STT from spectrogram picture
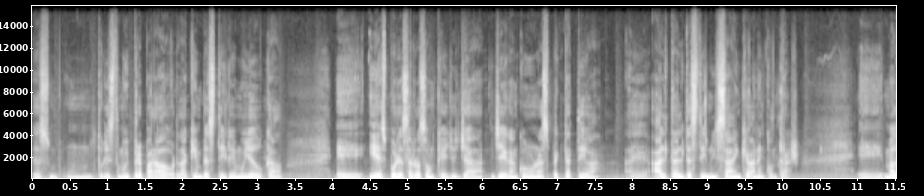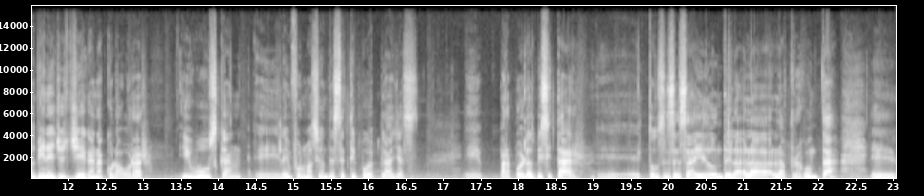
es un, turista muy preparado, ¿verdad? Que investiga y muy educado. Eh, y es por esa razón que ellos ya llegan con una expectativa eh, alta del destino y saben que van a encontrar. Eh, más bien ellos llegan a colaborar y buscan la información de este tipo de playas para poderlas visitar. Eh, entonces es ahí donde la, pregunta eh,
